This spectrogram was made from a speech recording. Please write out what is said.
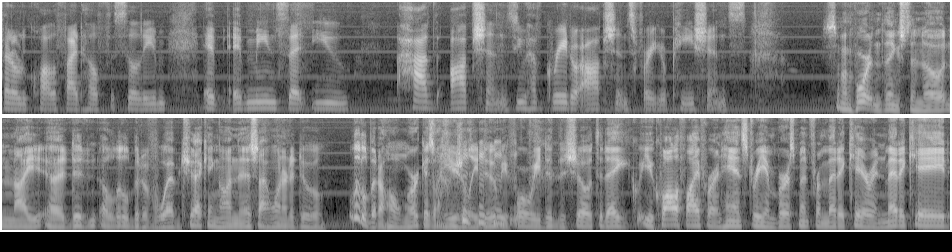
federally qualified health facility. It, it means that you have options, you have greater options for your patients. Some important things to note, and I uh, did a little bit of web checking on this. I wanted to do a little bit of homework, as I usually do before we did the show today. You qualify for enhanced reimbursement from Medicare and Medicaid.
